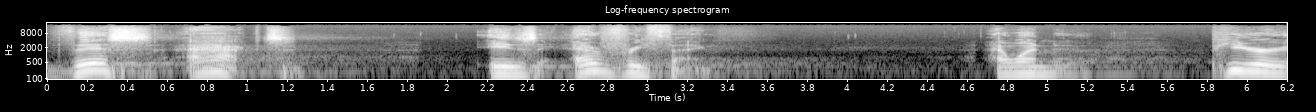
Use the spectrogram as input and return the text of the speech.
This act is everything. And when Peter,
